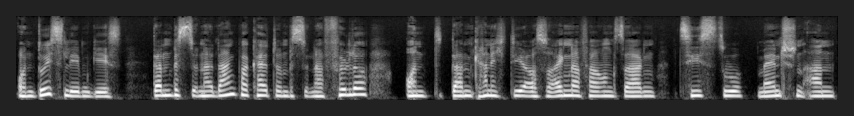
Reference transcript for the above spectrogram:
und durchs Leben gehst, dann bist du in der Dankbarkeit, dann bist du in der Fülle und dann kann ich dir aus eigener Erfahrung sagen, ziehst du Menschen an,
